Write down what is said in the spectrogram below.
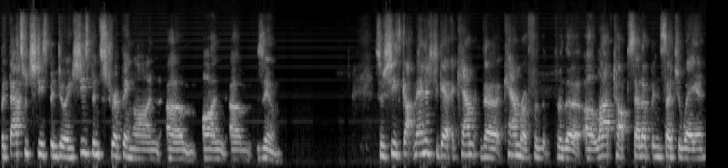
But that's what she's been doing. She's been stripping on um, on um, Zoom. So she's got managed to get a camera, the camera for the for the uh, laptop set up in such a way, and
